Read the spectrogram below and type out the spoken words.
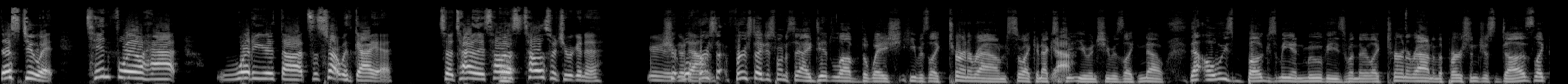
Let's do it. Tinfoil hat. What are your thoughts? Let's start with G'yah. So Tyler, tell uh, us, tell us what you were going to Sure. well, down. first, first, I just want to say I did love the way she, he was like, "Turn around so I can execute yeah. you," and she was like, "No." That always bugs me in movies when they're like, "Turn around," and the person just does. Like,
